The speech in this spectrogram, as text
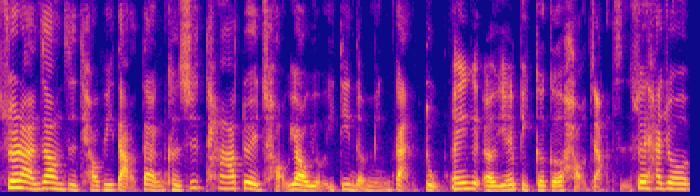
虽然这样子调皮捣蛋，可是他对草药有一定的敏感度，那个呃也比哥哥好这样子，所以他就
